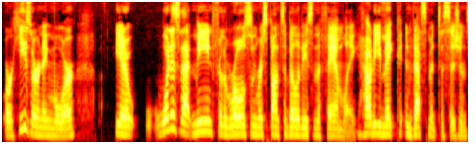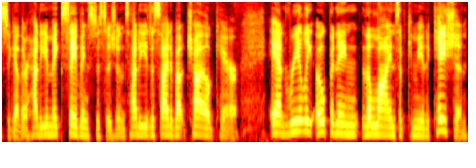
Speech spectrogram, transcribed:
or he's earning more, you know, what does that mean for the roles and responsibilities in the family? How do you make investment decisions together? How do you make savings decisions? How do you decide about childcare? And really opening the lines of communication.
